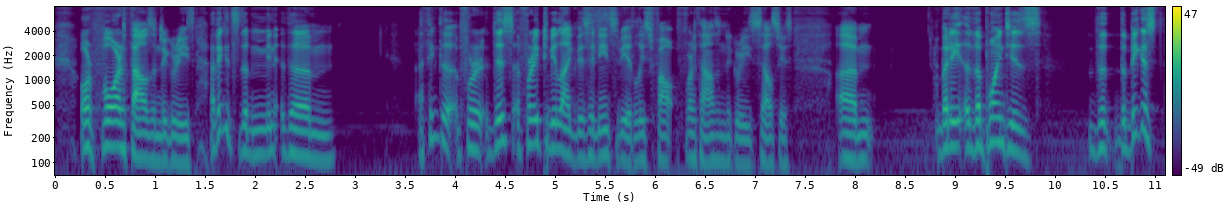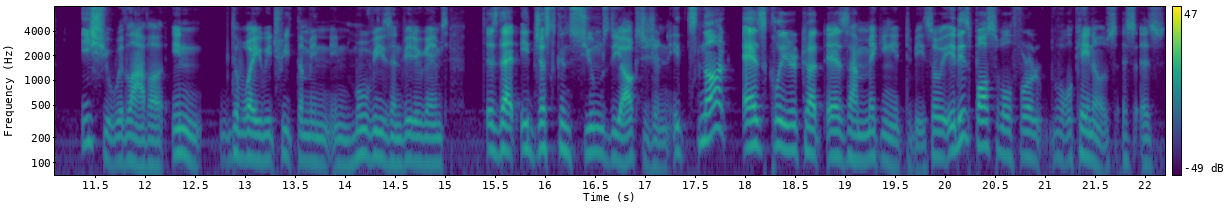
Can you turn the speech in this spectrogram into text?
or four thousand degrees. I think it's the the um, I think the, for this for it to be like this, it needs to be at least four thousand degrees Celsius. Um, but it, the point is, the the biggest issue with lava in the way we treat them in, in movies and video games is that it just consumes the oxygen. It's not as clear cut as I'm making it to be. So it is possible for volcanoes, as as,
